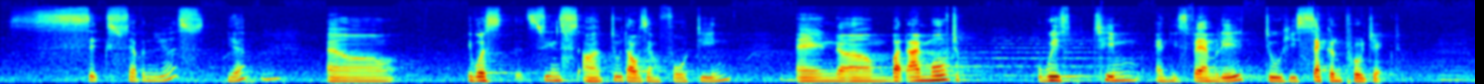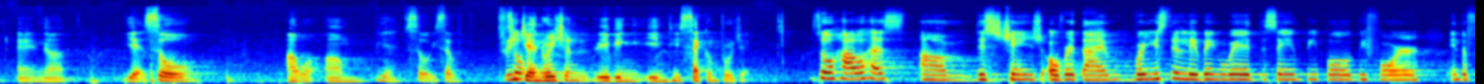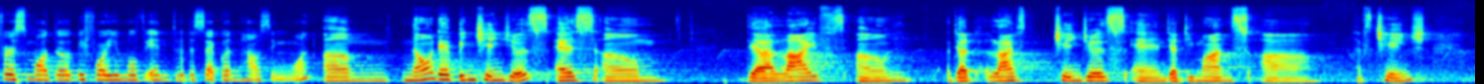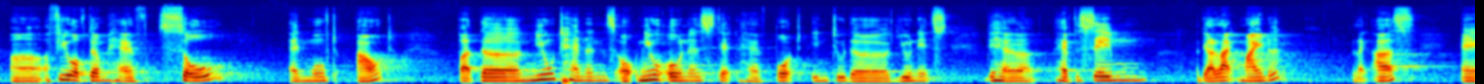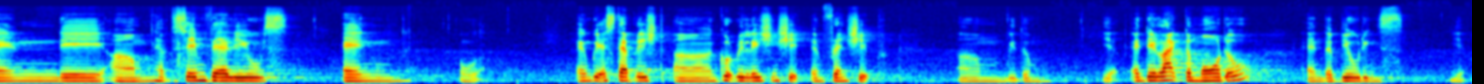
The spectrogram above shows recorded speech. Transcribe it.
six, seven years. Yeah. Mm-hmm. Uh, it was since uh, 2014, and um, but I moved with Tim and his family to his second project, and uh, yeah, so our um, yeah, so it's a three so, generation living in his second project. So how has um, this changed over time? Were you still living with the same people before in the first model before you move into the second housing one? Um, no, there have been changes as um, their lives, um, their life changes and their demands uh, have changed. Uh, a few of them have sold and moved out. But the new tenants or new owners that have bought into the units, they have, have the same, they are like-minded, like us, and they um, have the same values, and and we established a good relationship and friendship um, with them. Yeah, and they like the model and the buildings. Yeah.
